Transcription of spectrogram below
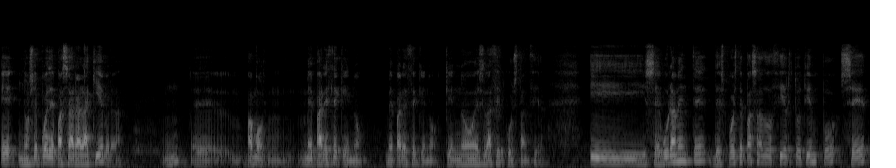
eh, no se puede pasar a la quiebra. ¿Mm? Eh, vamos, me parece que no. Me parece que no, que no es la circunstancia y seguramente después de pasado cierto tiempo se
